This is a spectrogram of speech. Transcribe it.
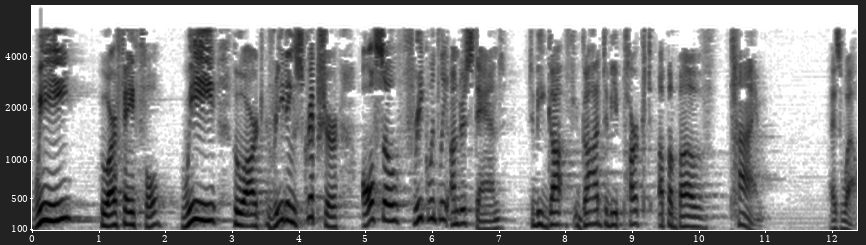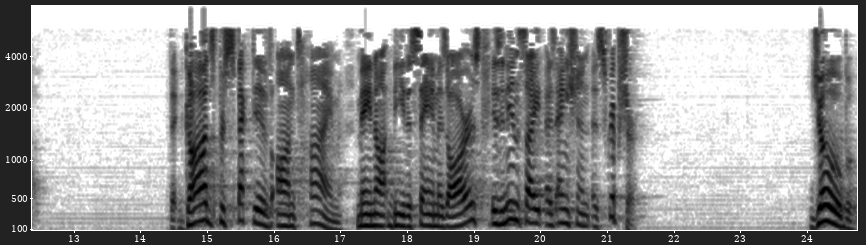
We, who are faithful, we who are reading scripture also frequently understand to be God, God to be parked up above time as well. That God's perspective on time may not be the same as ours is an insight as ancient as scripture. Job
